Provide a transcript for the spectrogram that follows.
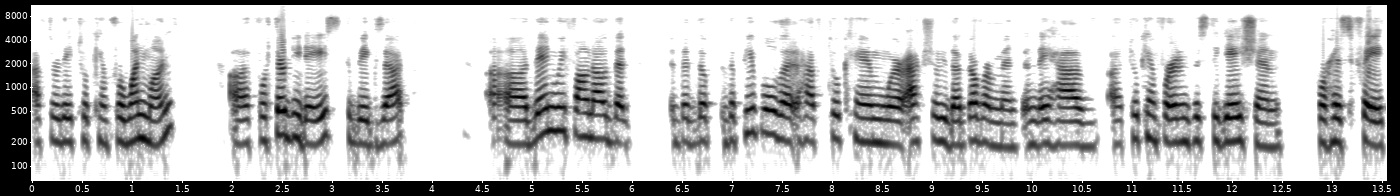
after they took him for one month for 30 days to be exact then we found out that the, the, the people that have took him were actually the government and they have uh, took him for an investigation for his faith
